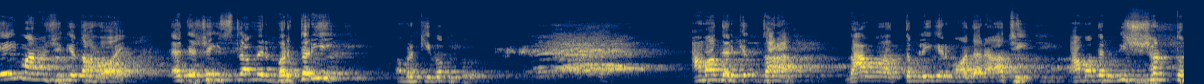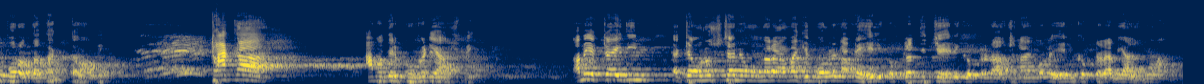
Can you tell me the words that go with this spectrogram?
এই মানসিকতা হয়, এদেশে ইসলামের বার্তারি আমরা কীভাবে করব? আমাদেরকে যারা দাওয়াত তবলিগের ময়দানে আছি, আমাদের নিঃস্বার্থপরতা থাকতে হবে। টাকা আমাদের পকেটে আসবে। আমি একটা দিন একটা অনুষ্ঠানে ওনারা আমাকে বললেন, আপনি হেলিকপ্টার দিচ্ছে হেলিকপ্টার আসে না। আমি বলল হেলিকপ্টার আমি আসব না।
